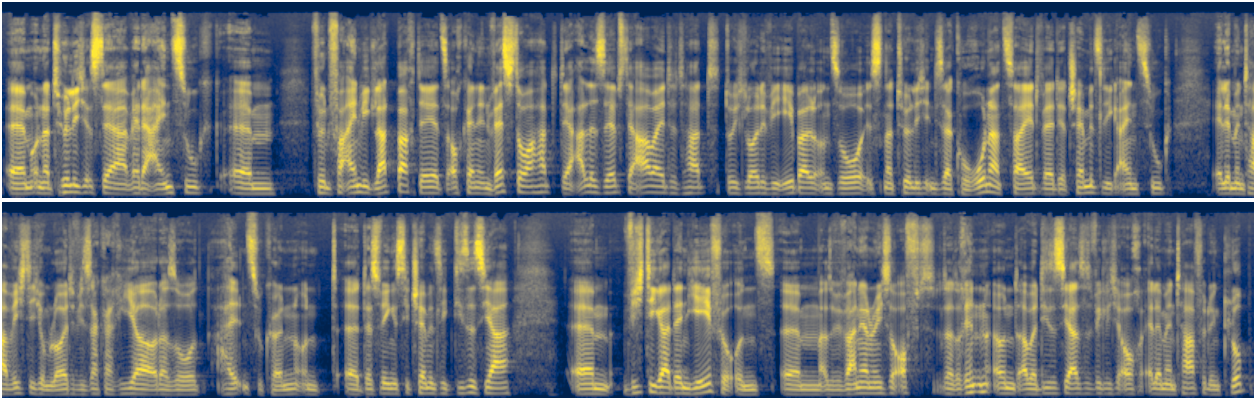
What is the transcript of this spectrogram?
Ähm, und natürlich ist der, wäre der Einzug ähm, für einen Verein wie Gladbach, der jetzt auch keinen Investor hat, der alles selbst erarbeitet hat durch Leute wie Eberl und so, ist natürlich in dieser Corona-Zeit, wäre der Champions League-Einzug elementar wichtig, um Leute wie Zakaria oder so halten zu können. Und äh, deswegen ist die Champions League dieses Jahr ähm, wichtiger denn je für uns. Ähm, also wir waren ja noch nicht so oft da drin, und, aber dieses Jahr ist es wirklich auch elementar für den Club.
